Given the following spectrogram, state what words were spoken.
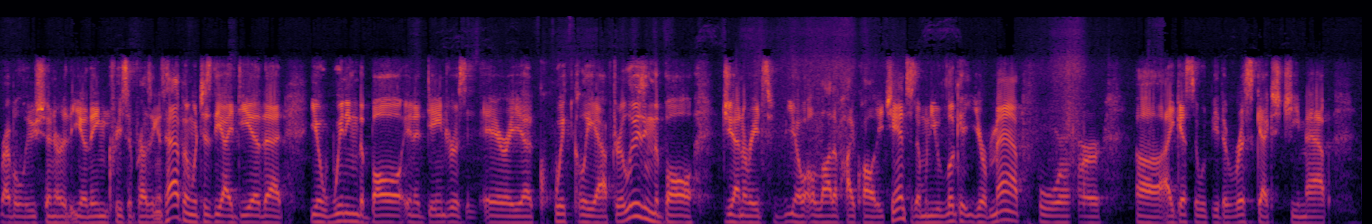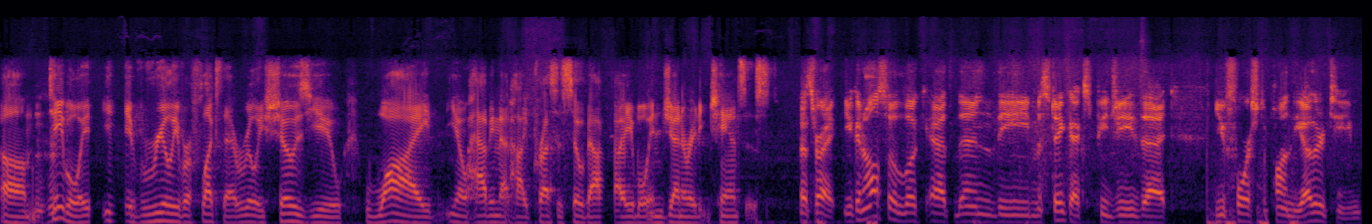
revolution or the, you know the increase of pressing has happened, which is the idea that you know winning the ball in a dangerous area quickly after losing the ball generates you know a lot of high quality chances. And when you look at your map for uh, I guess it would be the risk XG map um, mm-hmm. table. It, it really reflects that. It really shows you why you know having that high press is so valuable in generating chances. That's right. You can also look at then the mistake XPG that you forced upon the other team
